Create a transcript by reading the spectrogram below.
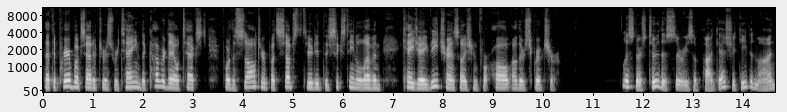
that the prayer books editors retained the Coverdale text for the Psalter but substituted the 1611 KJV translation for all other scripture. Listeners to this series of podcasts should keep in mind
